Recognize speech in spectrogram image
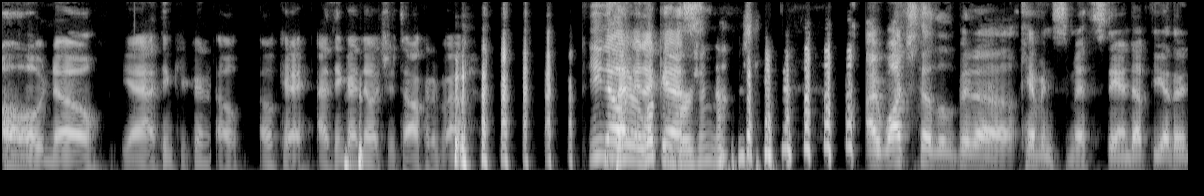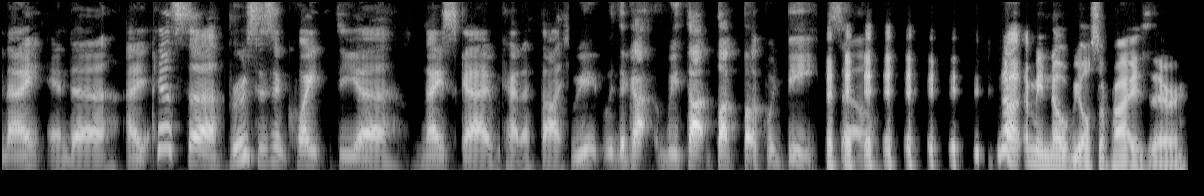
Oh no. Yeah, I think you're gonna. Oh, okay. I think I know what you're talking about. You know, Better I looking guess version. I watched a little bit of Kevin Smith stand up the other night, and uh, I guess uh, Bruce isn't quite the uh, nice guy we kind of thought we the guy we thought Buck Buck would be. So no, I mean, no real surprise there.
